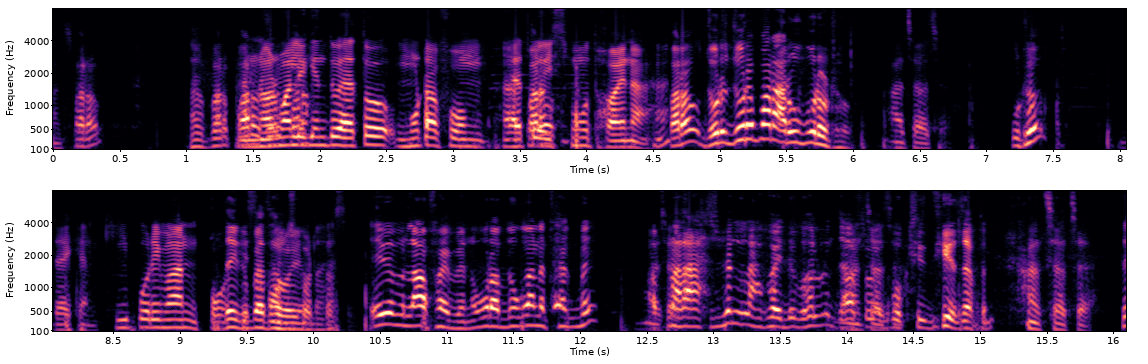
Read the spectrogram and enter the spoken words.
আচ্ছা। পারাও। নরমালি কিন্তু এত মোটা ফোম হ্যাঁ, এত স্মুথ হয় না। হ্যাঁ। পারাও জোরে জোরে পার আর উপরে ওঠো। আচ্ছা আচ্ছা। উঠো। দেখেন কি পরিমাণ দেখে ব্যথা sponge করতেছে। এইভাবে লাফাইবেন ওরা দোকানে থাকবে। আচ্ছা। আপনারা আসবেন লাফাইতে বলবেন যার আচ্ছা, আচ্ছা। বকশিস দিয়ে যাবেন। আচ্ছা আচ্ছা। তো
